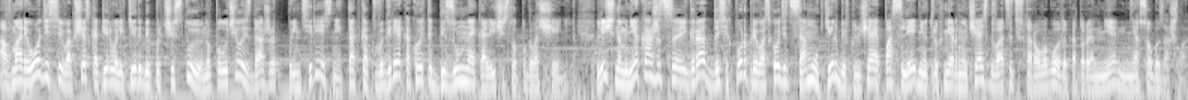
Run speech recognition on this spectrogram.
А в Mario Odyssey вообще скопировали Кирби подчистую, но получилось даже поинтересней, так как в игре какое-то безумное количество поглощений. Лично мне кажется, игра до сих пор превосходит саму Кирби, включая последнюю трехмерную часть 22 года, которая мне не особо зашла.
